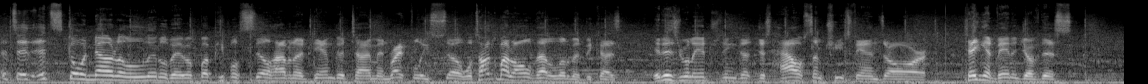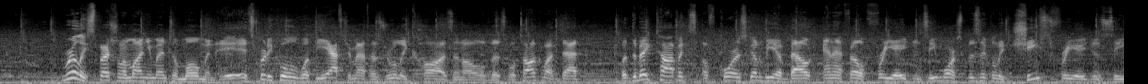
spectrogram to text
it's it's going down a little bit, but people still having a damn good time, and rightfully so. We'll talk about all of that a little bit because it is really interesting that just how some Chiefs fans are taking advantage of this really special and monumental moment. It's pretty cool what the aftermath has really caused in all of this. We'll talk about that. But the big topics, of course, going to be about NFL free agency, more specifically Chiefs free agency.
